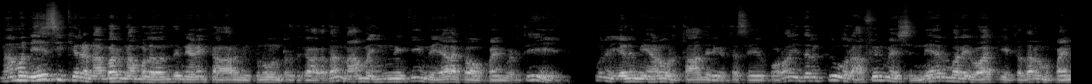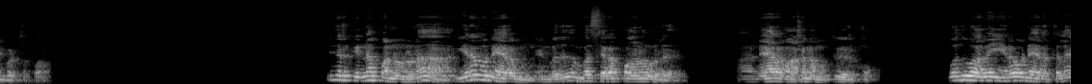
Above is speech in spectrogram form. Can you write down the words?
நம்ம நேசிக்கிற நபர் நம்மளை வந்து நினைக்க ஆரம்பிக்கணுன்றதுக்காக தான் நாம் இன்னைக்கு இந்த ஏலக்காவை பயன்படுத்தி ஒரு எளிமையான ஒரு தாந்திரிகத்தை செய்ய போகிறோம் இதற்கு ஒரு அஃபிர்மேஷன் நேர்மறை வாக்கியத்தை தான் நம்ம பயன்படுத்த போகிறோம் இதற்கு என்ன பண்ணணும்னா இரவு நேரம் என்பது ரொம்ப சிறப்பான ஒரு நேரமாக நமக்கு இருக்கும். பொதுவாகவே இரவு நேரத்தில்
